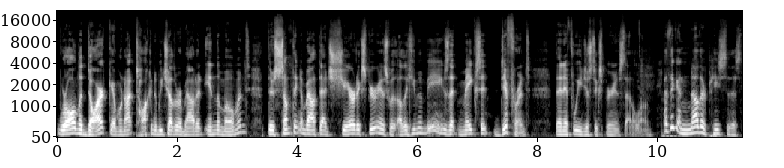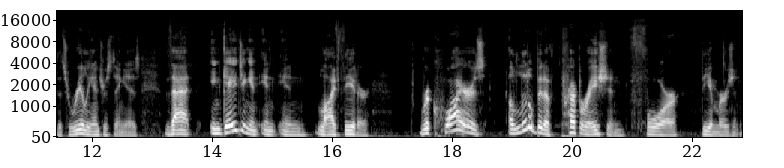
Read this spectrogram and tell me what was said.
we're all in the dark and we're not talking to each other about it in the moment, there's something about that shared experience with other human beings that makes it different than if we just experience that alone. I think another piece to this that's really interesting is that engaging in, in, in live theater requires a little bit of preparation for the immersion,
